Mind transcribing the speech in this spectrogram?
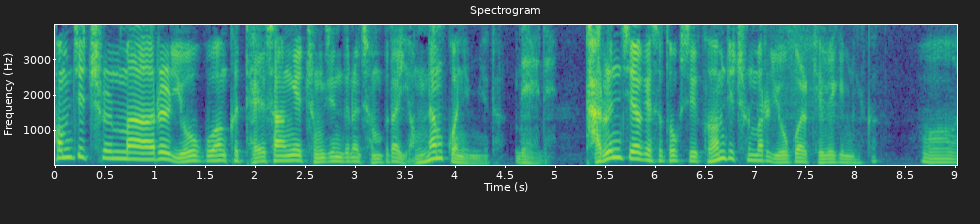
험지 출마를 요구한 그 대상의 중진들은 전부 다 영남권입니다. 네 네. 다른 지역에서도 혹시 그 험지 출마를 요구할 계획입니까? 어,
